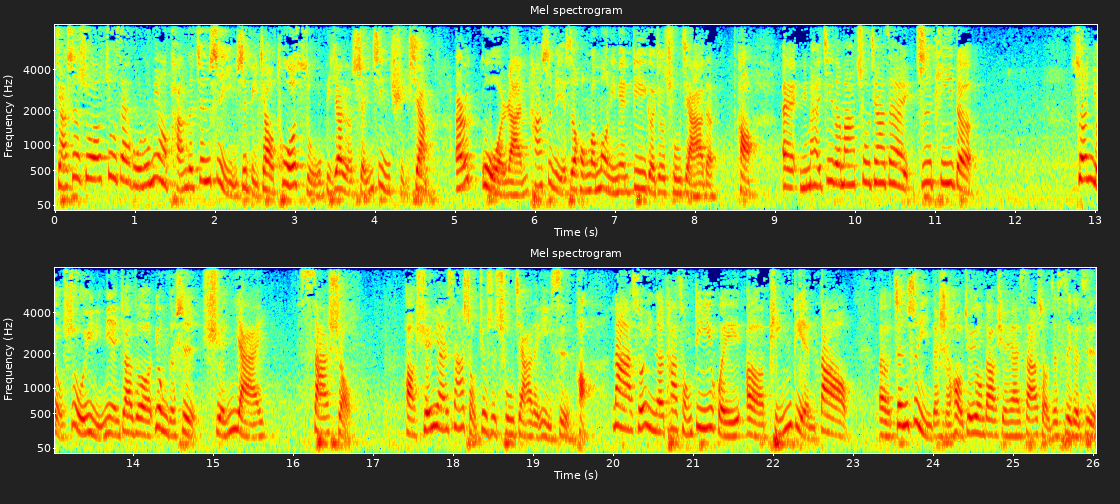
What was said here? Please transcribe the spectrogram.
假设说住在葫芦庙旁的甄士隐是比较脱俗，比较有神性取向，而果然他是不是也是《红楼梦》里面第一个就出家的？好，哎，你们还记得吗？出家在支批的。专有术语里面叫做用的是悬崖杀手，好，悬崖杀手就是出家的意思。好，那所以呢，他从第一回呃评点到呃甄士隐的时候，就用到悬崖杀手这四个字。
